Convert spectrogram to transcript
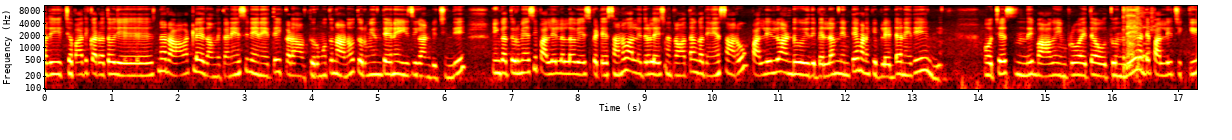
అది చపాతి కర్రతో చేసినా రావట్లేదు. అందుకనేసి నేనైతే ఇక్కడ తురుముతున్నాను. తురిమితేనే ఈజీగా అనిపించింది. ఇంకా తురిమేసి పల్లీలలో వేసి పెట్టేస్తాను. వాళ్ళు నిద్ర లేచిన తర్వాత ఇంకా తినేస్తారు. పల్లీలు అండ్ ఇది బెల్లం తింటే మనకి బ్లడ్ అనేది వచ్చేస్తుంది బాగా ఇంప్రూవ్ అయితే అవుతుంది. అంటే పల్లి చిక్కి.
